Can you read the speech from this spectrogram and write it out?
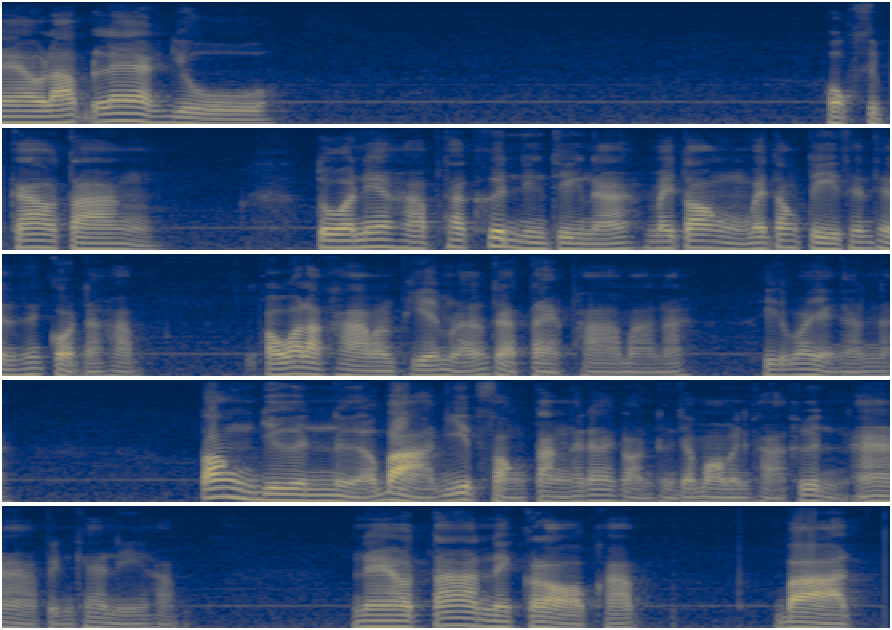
แนวรับแรกอยู่ 69 ตังค์ตัวเนี้ยครับถ้าขึ้นจริง ๆ นะ ไม่ต้องไม่ต้องตีเส้นเทนเส้นกดนะครับ เพราะว่าราคามันเพี้ยนมาแล้วตั้งแต่แตกพามานะ คิดว่าอย่างนั้นนะ ต้องยืนเหนือบาท 22 ตังค์ให้ได้ก่อนถึงจะมองเป็นขาขึ้น อ่า เป็นแค่นี้ครับ แนวต้านในกรอบครับ บาท 78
